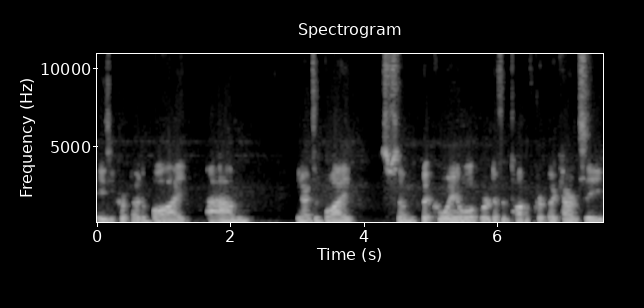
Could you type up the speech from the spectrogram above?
Easy Crypto to buy, um, you know, to buy some Bitcoin or, or a different type of cryptocurrency.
